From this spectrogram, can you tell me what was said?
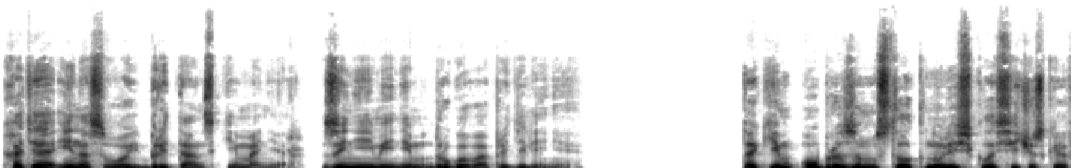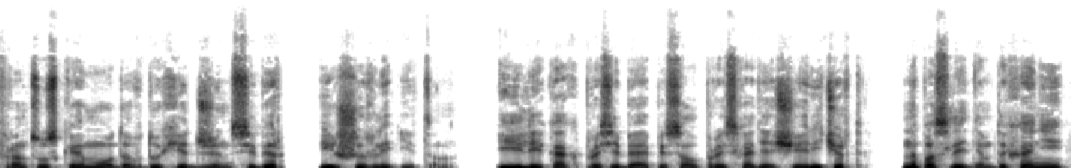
хотя и на свой британский манер, за неимением другого определения. Таким образом столкнулись классическая французская мода в духе Джин Сибер и Ширли Итон, или, как про себя описал происходящее Ричард, на последнем дыхании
